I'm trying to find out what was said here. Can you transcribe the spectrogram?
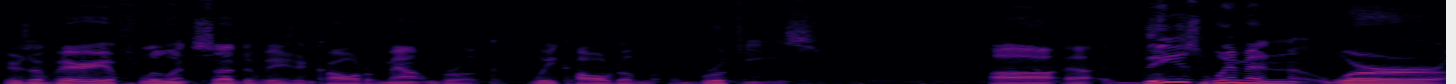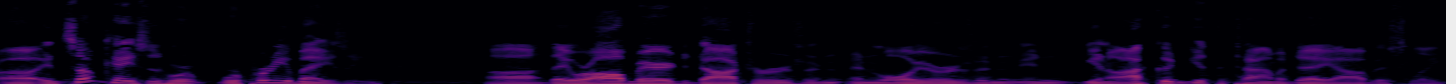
there's a very affluent subdivision called Mountain Brook. We called them Brookies. Uh, uh, these women were, uh, in some cases, were, were pretty amazing. Uh, they were all married to doctors and, and lawyers, and, and you know I couldn't get the time of day, obviously.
